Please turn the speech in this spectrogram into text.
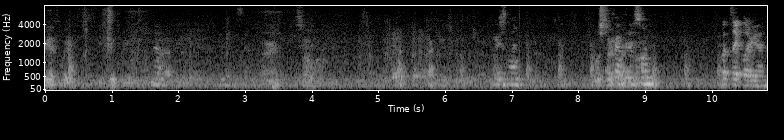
We have to wait between three and No. epi. Alright, so. Epi is another Here's one. Check. What's that Okay, for this you? one, What cycle are you on?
